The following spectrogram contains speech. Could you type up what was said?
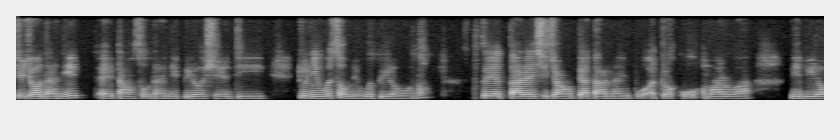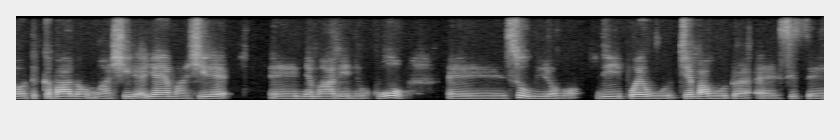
ကြောကြောတန်နေအဲတောင်းဆိုတန်နေပြီးလို့ရှင်ဒီတူညီဝတ်စုံတွေဝတ်ပြီးတော့ပေါ့နော်သွေးတဲ့သားတဲ့ရှိကြအောင်ပြသနိုင်ဖို့အတွက်ကိုအမားတို့က နေပြီးတော့ကမ္ဘာလုံးမှာရှိတဲ့အရရမှာရှိတဲ့အဲမြန်မာတွေကိုအဲစုပြီးတော့ပေါ့ဒီပွဲကိုကျင်းပဖို့အတွက်အဲစီစဉ်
